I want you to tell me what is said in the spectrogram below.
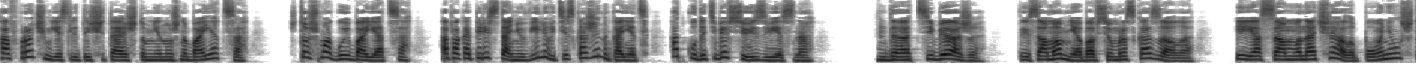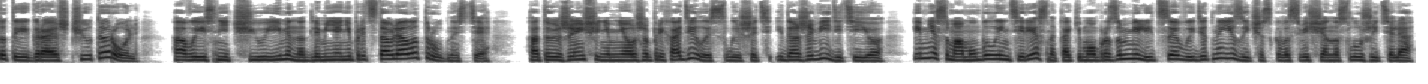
А впрочем, если ты считаешь, что мне нужно бояться, что ж могу и бояться. А пока перестань увиливать и скажи, наконец, откуда тебе все известно. Да от тебя же. Ты сама мне обо всем рассказала. И я с самого начала понял, что ты играешь чью-то роль, а выяснить, чью именно, для меня не представляло трудности. О той женщине мне уже приходилось слышать и даже видеть ее — и мне самому было интересно, каким образом милиция выйдет на языческого священнослужителя.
